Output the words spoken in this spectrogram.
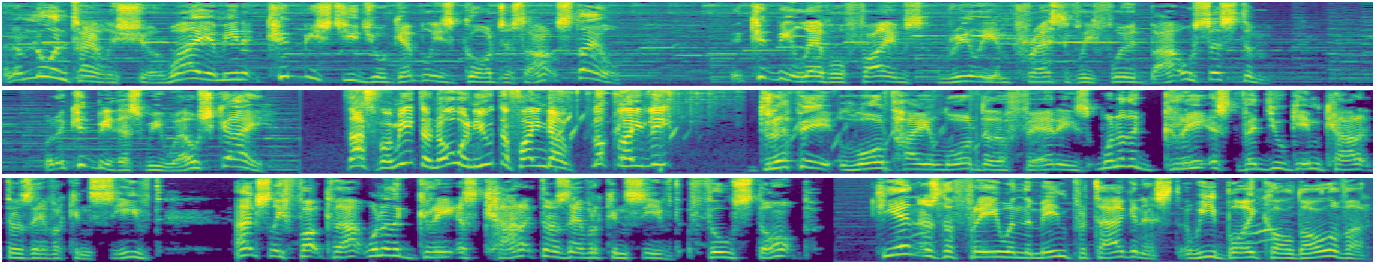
And I'm not entirely sure why. I mean, it could be Studio Ghibli's gorgeous art style. It could be Level 5's really impressively fluid battle system. But it could be this wee Welsh guy. That's for me to know and you to find out. Look lively. Drippy, Lord High Lord of the Fairies, one of the greatest video game characters ever conceived. Actually, fuck that, one of the greatest characters ever conceived, full stop. He enters the fray when the main protagonist, a wee boy called Oliver,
